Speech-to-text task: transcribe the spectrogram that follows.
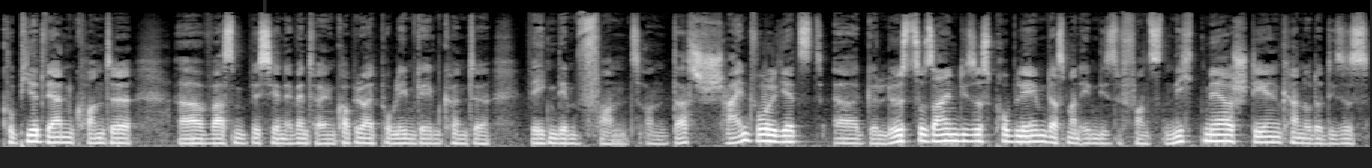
kopiert werden konnte, äh, was ein bisschen eventuell ein Copyright-Problem geben könnte wegen dem Font. Und das scheint wohl jetzt äh, gelöst zu sein, dieses Problem, dass man eben diese Fonts nicht mehr stehlen kann oder dieses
